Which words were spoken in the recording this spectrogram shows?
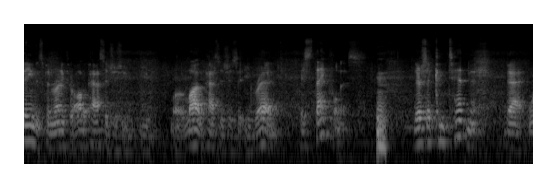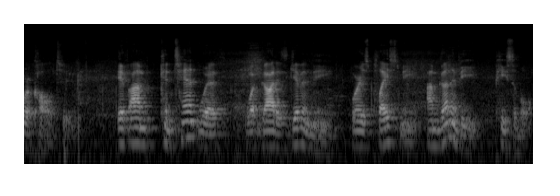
theme that's been running through all the passages you, you or a lot of the passages that you've read, is thankfulness. Mm. There's a contentment that we're called to. If I'm content with what God has given me, where He's placed me, I'm going to be peaceable.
